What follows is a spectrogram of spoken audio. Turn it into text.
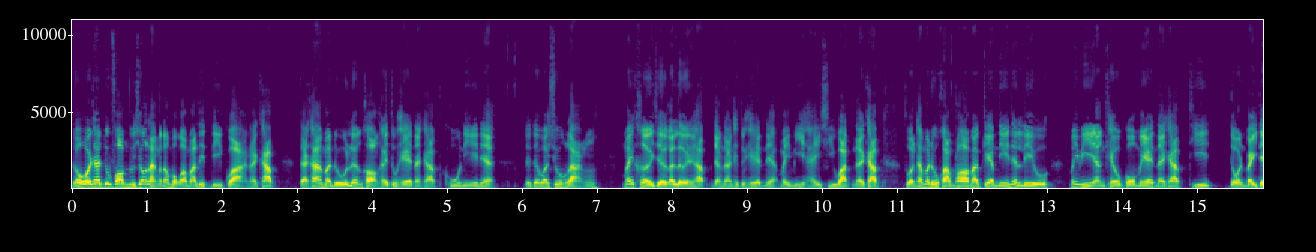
โดยถ้าดูฟอร์มดูช่วงหลังก็ต้องบอกว่ามาดริดดีกว่านะครับ แต่ถ้ามาดูเรื่องของ head to head นะครับ คู่นี้เนี่ยเรียกได้ว่าช่วงหลังไม่เคยเจอกันเลยนะครับ ดังนั้น head to head เนี่ยไม่มีให้ชี้วัดนะครับ ส่วนถ้ามาดูความพร้อมครับเกมนี้เนี่ยลิวไม่มีอังเคลโกเมสนะครับที่ โดนใบแด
